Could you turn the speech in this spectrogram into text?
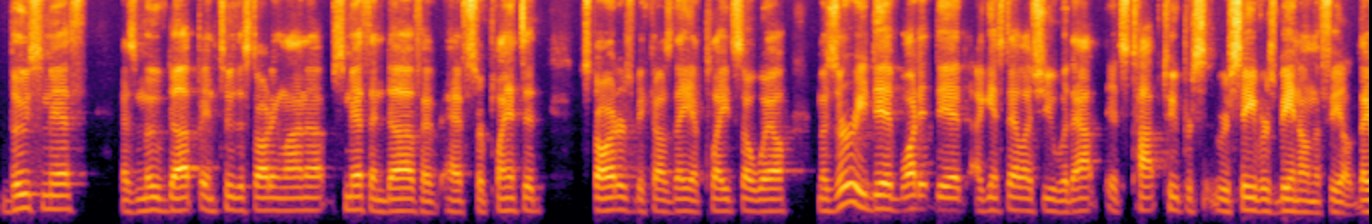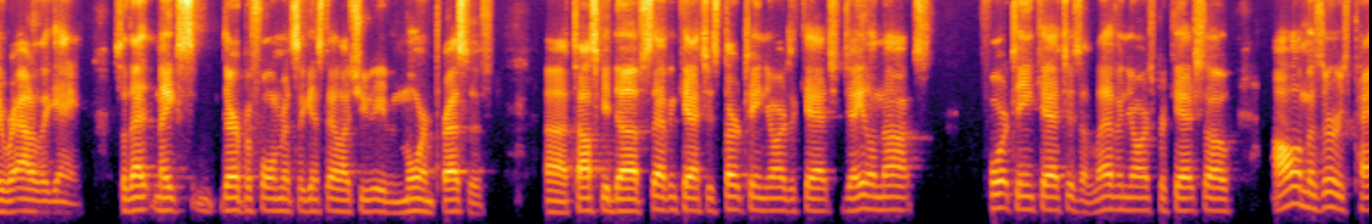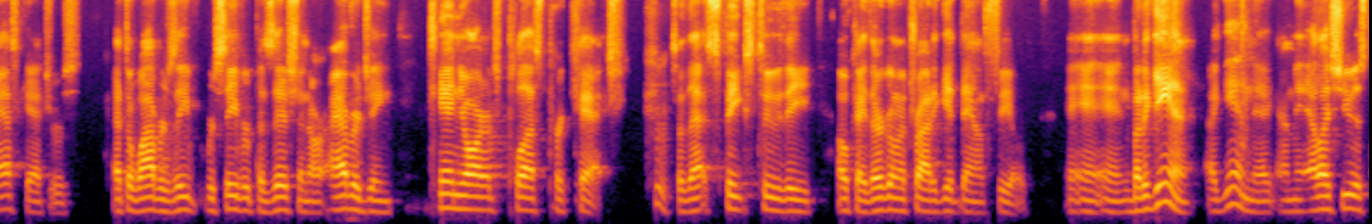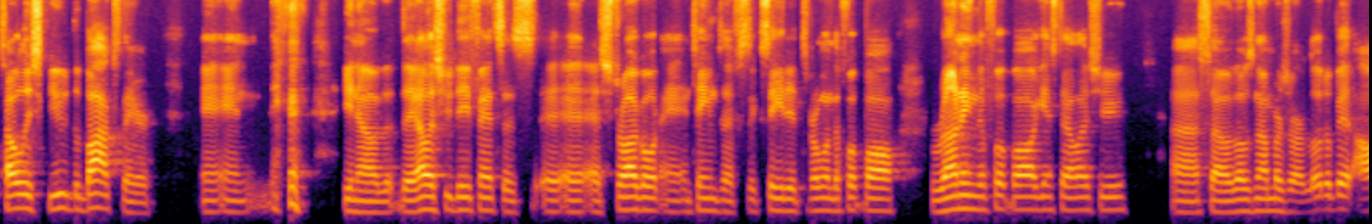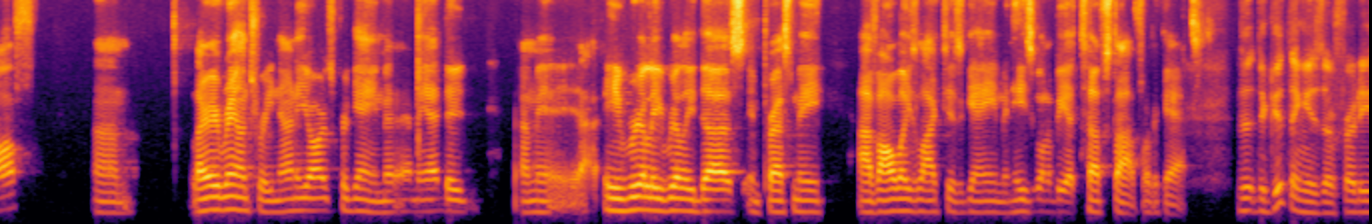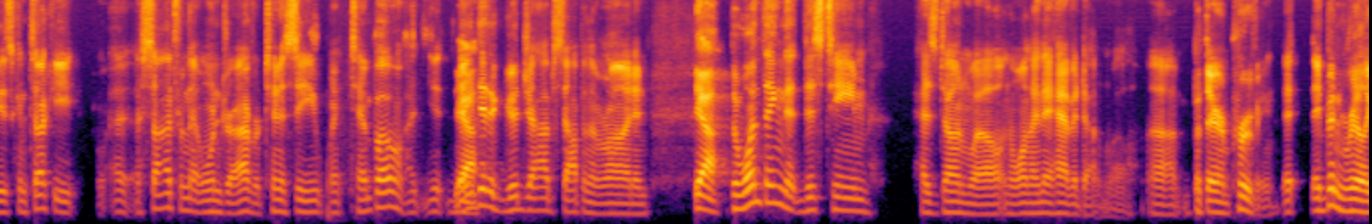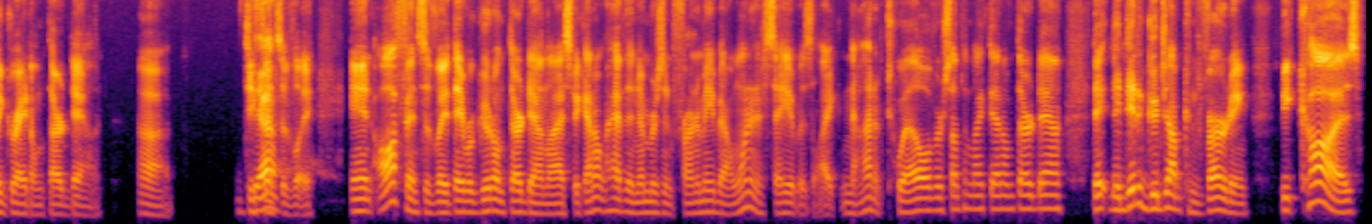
Boo Smith has moved up into the starting lineup. Smith and Dove have, have supplanted starters because they have played so well. Missouri did what it did against LSU without its top two receivers being on the field. They were out of the game. So that makes their performance against LSU even more impressive. Uh, Tauskie Dove, seven catches, 13 yards a catch. Jalen Knox, 14 catches, 11 yards per catch. So all of Missouri's pass catchers at the wide receiver, receiver position are averaging 10 yards plus per catch. Hmm. So that speaks to the okay, they're going to try to get downfield. And, and but again, again, Nick, I mean LSU has totally skewed the box there, and, and you know the, the LSU defense has, has struggled, and teams have succeeded throwing the football, running the football against LSU. Uh, so those numbers are a little bit off. Um, Larry Rountree, 90 yards per game. I I mean, that dude, I mean, he really, really does impress me. I've always liked his game, and he's going to be a tough stop for the Cats. The the good thing is though, Freddie, is Kentucky. Aside from that one drive where Tennessee went tempo, they Yeah. did a good job stopping the run. And Yeah, the one thing that this team has done well, and the one thing they haven't done well, uh, but they're improving. They, they've been really great on third down, uh, defensively. And offensively, they were good on third down last week. I don't have the numbers in front of me, but I wanted to say it was like nine of 12 or something like that on third down. They, they did a good job converting because,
